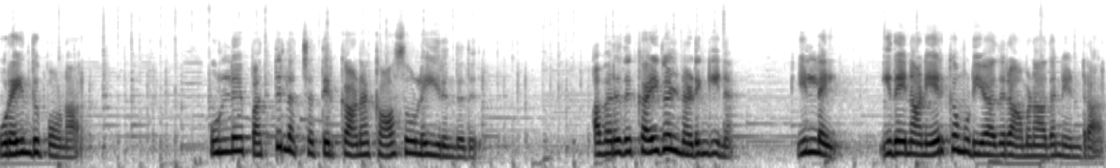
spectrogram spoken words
உறைந்து போனார். உள்ளே பத்து லட்சத்திற்கான காசோலை இருந்தது. அவரது கைகள் நடுங்கின. இல்லை இதை நான் ஏற்க முடியாது ராமநாதன் என்றார்.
